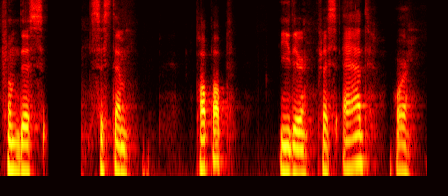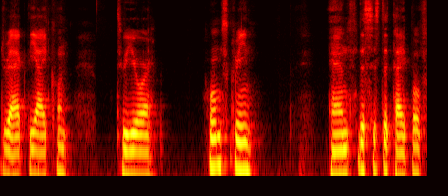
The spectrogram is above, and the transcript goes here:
from this system pop-up, either press add or drag the icon to your home screen and this is the type of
